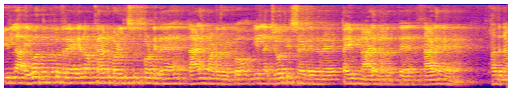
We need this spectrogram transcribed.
ಇಲ್ಲ, ಇವತ್ತು ಹುಟ್ಟಿದ್ರೆ ಏನೋ ಕರಣ್ ಬಳ್ಳಿ ಸುತ್ಕೊಂಡಿದೆ, ನಾಳೆ ಮಾಡಬೇಕು. ಇಲ್ಲ ಜ್ಯೋತಿಷ್ ಹೇಳಿದ್ದಾರೆ, ಟೈಮ್ ನಾಳೆ ಬರುತ್ತೆ ನಾಳೆ ಅದನ್ನ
